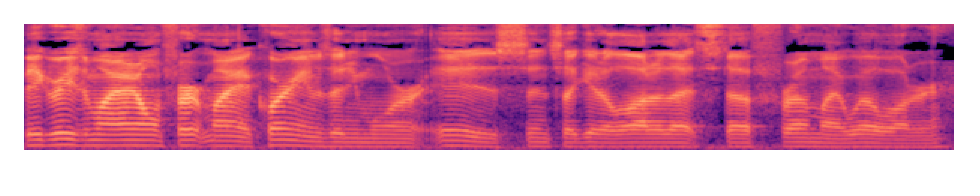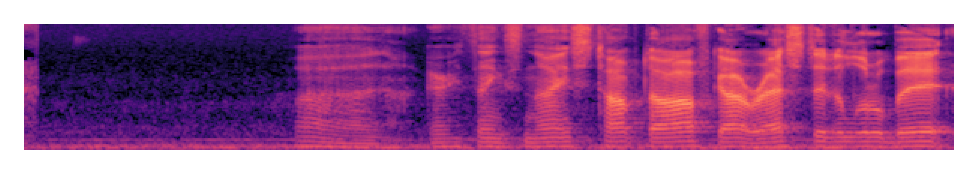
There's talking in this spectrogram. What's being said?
Big reason why I don't fert my aquariums anymore is since I get a lot of that stuff from my well water. Everything's nice, topped off, got rested a little bit.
